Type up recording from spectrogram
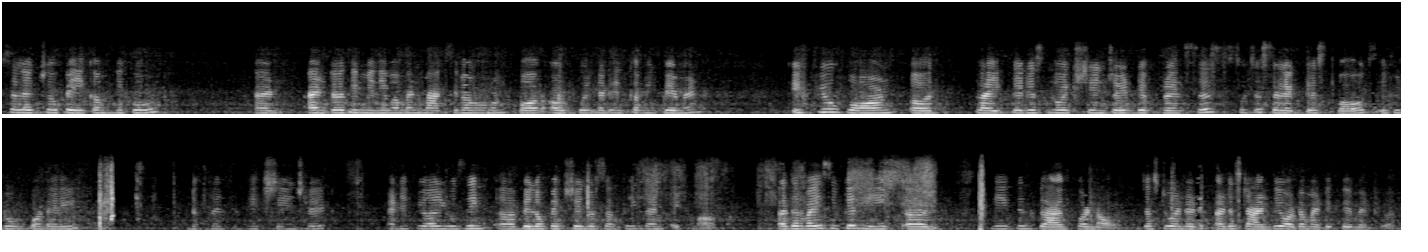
Select your pay company code and enter the minimum and maximum amount for outgoing and incoming payment. If you want uh, like there is no exchange rate differences so just select this box if you don't want any difference in the exchange rate. And if you are using a bill of exchange or something then tick mark otherwise you can leave uh, leave this blank for now just to under understand the automatic payment run.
